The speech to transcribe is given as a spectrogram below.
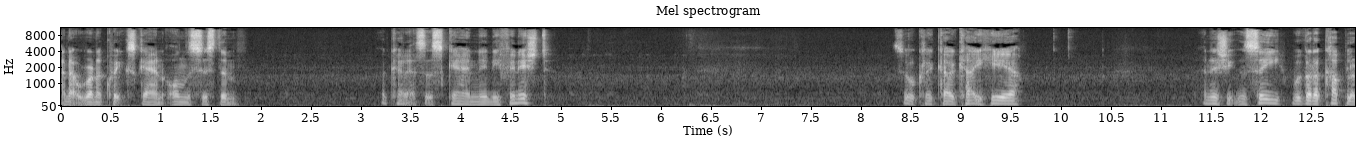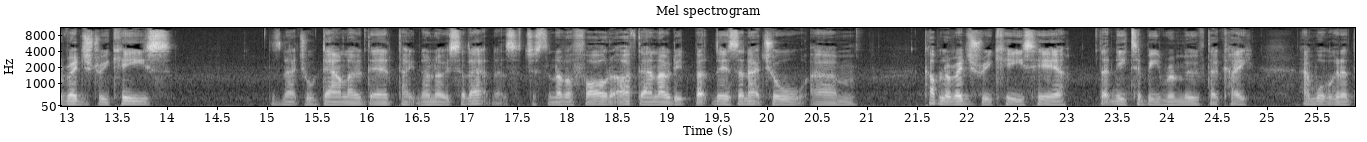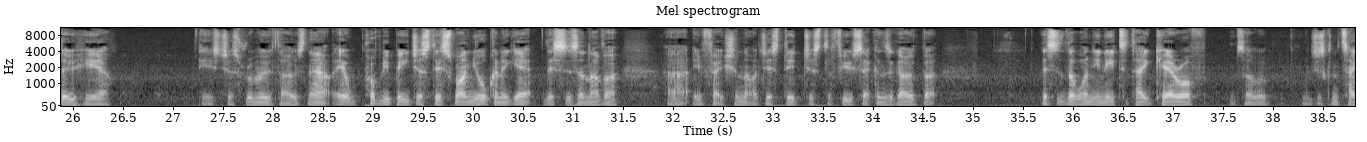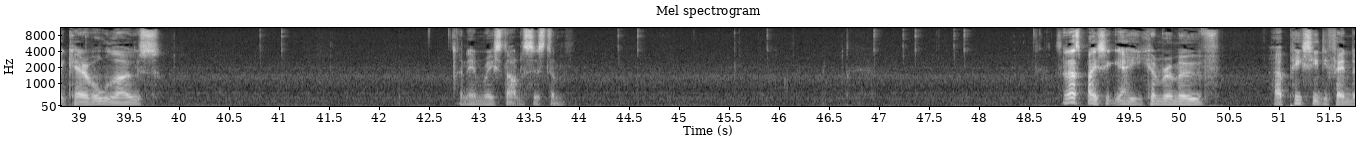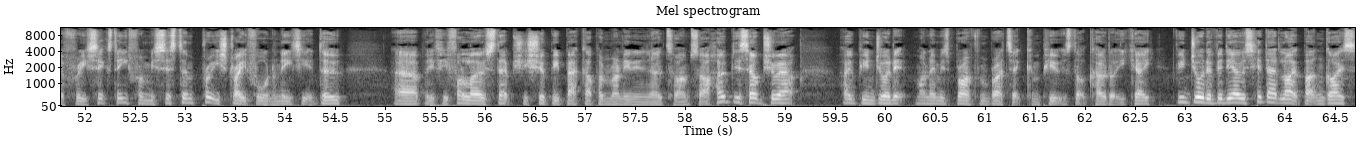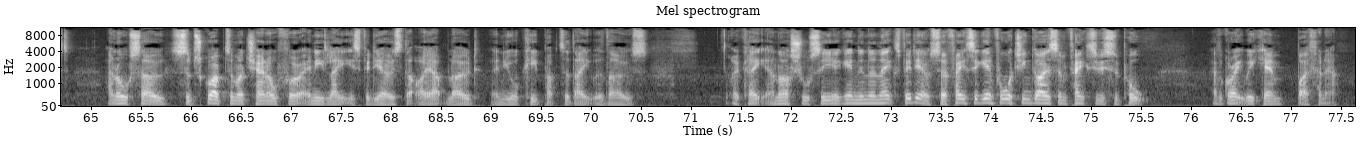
and that will run a quick scan on the system Okay, that's the scan nearly finished. So we'll click OK here. And as you can see, we've got a couple of registry keys. There's an actual download there, take no notice of that. That's just another file that I've downloaded. But there's an actual um, couple of registry keys here that need to be removed, okay? And what we're going to do here is just remove those. Now, it'll probably be just this one you're going to get. This is another uh, infection that I just did just a few seconds ago but this is the one you need to take care of. So we're just going to take care of all those and then restart the system. So that's basically how you can remove a PC Defender 360 from your system. Pretty straightforward and easy to do. Uh, but if you follow those steps you should be back up and running in no time. So I hope this helps you out Hope you enjoyed it. My name is Brian from briteccomputers.co.uk. If you enjoyed the videos, hit that like button, guys. And also subscribe to my channel for any latest videos that I upload and you'll keep up to date with those. Okay, and I shall see you again in the next video. So thanks again for watching, guys, and thanks for your support. Have a great weekend. Bye for now.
